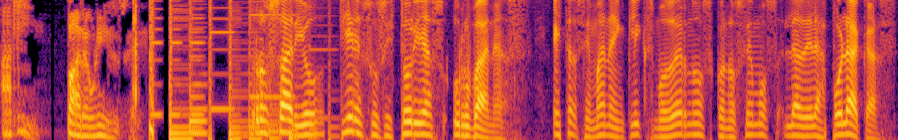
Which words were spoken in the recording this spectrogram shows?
aquí para unirse. Rosario tiene sus historias urbanas. Esta semana en Clicks Modernos conocemos la de las polacas,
